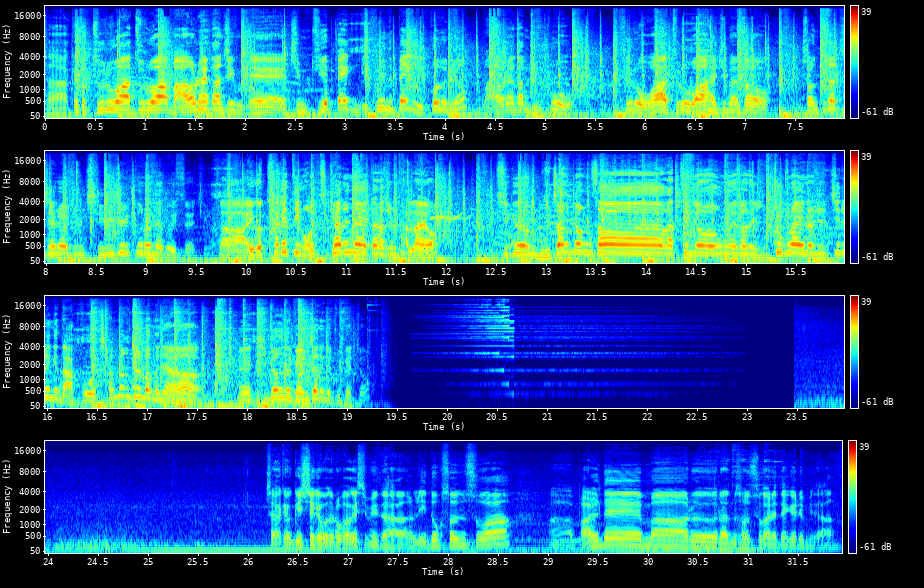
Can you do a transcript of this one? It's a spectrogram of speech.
자 계속 들어와 들어와 마을회관 지금 예 지금 뒤에 백 믿고 있는 백이 있거든요. 마을회관 믿고 들어와 들어와 해주면서 전투 자체를 좀 질질 끌어내고 있어요. 자 이거 타겟팅 어떻게 하느냐에 따라 좀 달라요. 지금 무장병사 같은 경우에서는 이쪽 라인을 좀 찌르는 게 낫고 창병들만 그냥 예, 기병도 견제하는 게 좋겠죠? 자 경기 시작해 보도록 하겠습니다. 리독 선수와 아, 발데마르라는 선수 간의 대결입니다.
